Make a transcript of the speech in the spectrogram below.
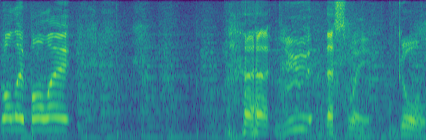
Rolly poly! you this way. Go.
